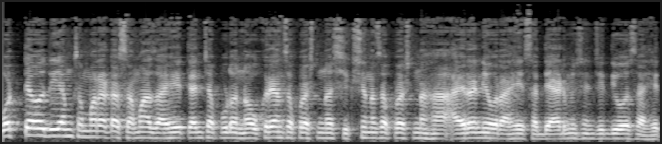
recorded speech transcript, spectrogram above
कोट्यवधी आमचा मराठा समाज आहे त्यांच्या पुढं नोकऱ्यांचा प्रश्न शिक्षणाचा प्रश्न हा ऐरणीवर आहे. सध्या ॲडमिशनचे दिवस आहेत.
